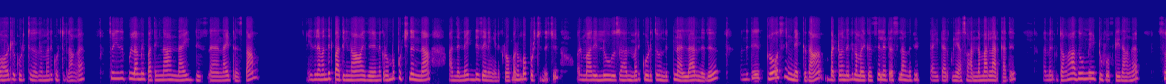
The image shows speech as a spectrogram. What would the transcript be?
பார்டர் கொடுத்து அந்த மாதிரி கொடுத்துருந்தாங்க. ஸோ இது ஃபுல்லாமே பார்த்திங்கன்னா நைட் டிஸ் நைட் ட்ரெஸ் தான். இதில் வந்துட்டு பார்த்தீங்கன்னா இது எனக்கு ரொம்ப பிடிச்சிருந்ததுன்னா அந்த நெக் டிசைனிங் எனக்கு ரொம்ப ரொம்ப பிடிச்சிருந்துச்சு. ஒரு மாதிரி லூஸ் அந்த மாதிரி கொடுத்து வந்துட்டு நல்லா இருந்தது. வந்துட்டு க்ளோசிங் நெக் தான். பட் வந்துட்டு நம்மளுக்கு சில ட்ரெஸ்லாம் வந்துட்டு டைட்டாக இருக்கும் இல்லையா? ஸோ அந்த மாதிரிலாம் இருக்காது. அது மாதிரி கொடுத்தாங்க. அதுவுமே டூ ஃபிஃப்டி தாங்க. ஸோ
